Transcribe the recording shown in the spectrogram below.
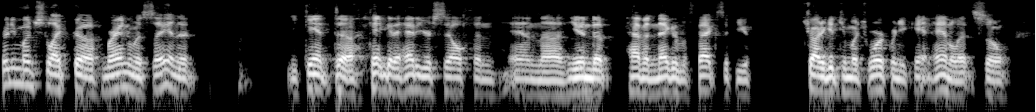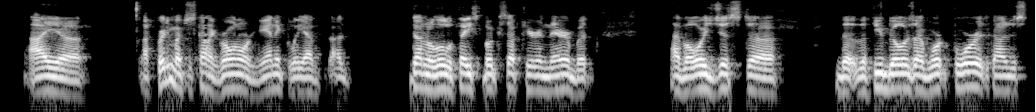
pretty much like uh, Brandon was saying, that you can't uh, can't get ahead of yourself, and and uh, you end up having negative effects if you try to get too much work when you can't handle it. So, I uh, I pretty much just kind of grown organically. I've, I've done a little Facebook stuff here and there, but I've always just uh, the the few builders I've worked for, it kind of just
